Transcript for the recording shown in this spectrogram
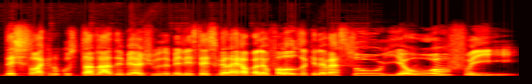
deixa seu like, não custa nada e me ajuda, beleza? Então é isso galera, valeu, falou, aquele abraço e eu fui!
